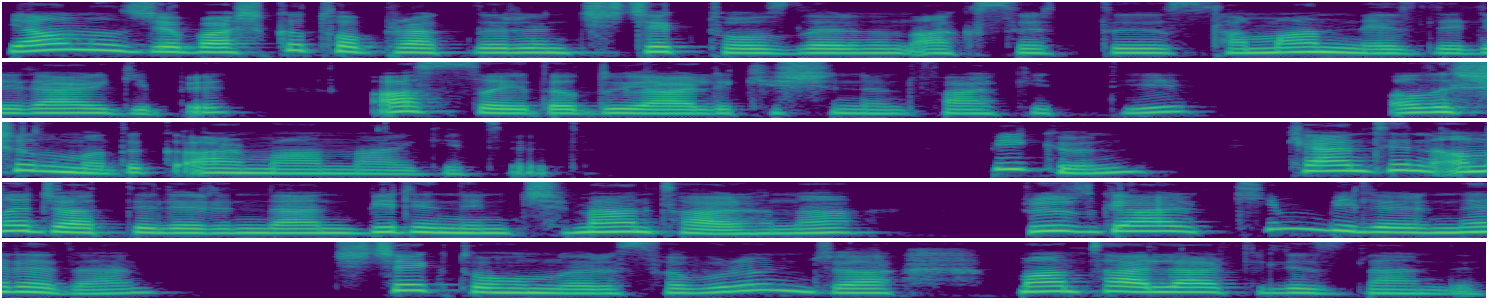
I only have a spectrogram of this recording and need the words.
yalnızca başka toprakların çiçek tozlarının aksırttığı saman nezleliler gibi az sayıda duyarlı kişinin fark ettiği alışılmadık armağanlar getirdi. Bir gün kentin ana caddelerinden birinin çimen tarhına rüzgar kim bilir nereden çiçek tohumları savurunca mantarlar filizlendi.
